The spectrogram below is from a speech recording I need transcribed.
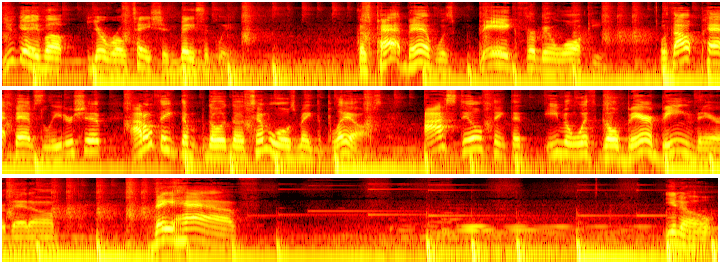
you gave up your rotation basically because Pat Bev was big for Milwaukee. Without Pat Bev's leadership, I don't think the, the, the Timberwolves make the playoffs. I still think that even with Gobert being there, that um they have you know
